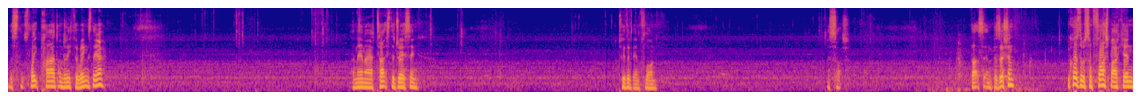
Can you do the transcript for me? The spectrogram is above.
the slight pad underneath the wings there. and then I attach the dressing to the venflon as such. That's it in position. Because there was some flashback in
